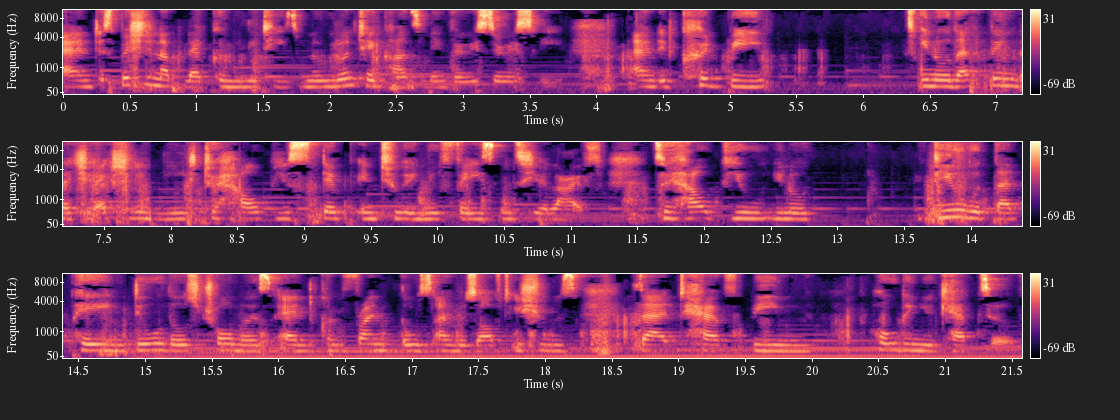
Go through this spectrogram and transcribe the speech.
and especially in our black communities, you know, we don't take counseling very seriously. And it could be you know that thing that you actually need to help you step into a new phase into your life to help you you know deal with that pain, deal with those traumas, and confront those unresolved issues that have been holding you captive.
